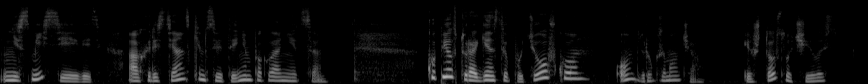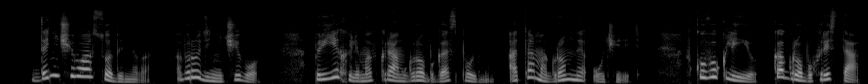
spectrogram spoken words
Не с миссией ведь, а христианским святыням поклониться. Купил в турагентстве путевку. Он вдруг замолчал. И что случилось? Да ничего особенного. Вроде ничего. Приехали мы в храм гроба Господня, а там огромная очередь. В Кувуклию, к гробу Христа.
